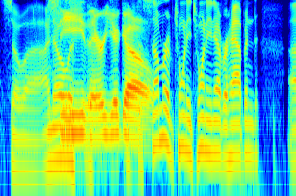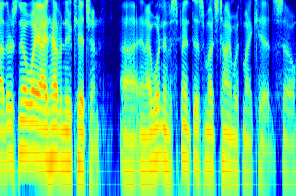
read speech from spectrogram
So uh, I know. See, if, there if, you go. the summer of 2020 never happened. Uh, there's no way I'd have a new kitchen, uh, and I wouldn't have spent this much time with my kids. So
